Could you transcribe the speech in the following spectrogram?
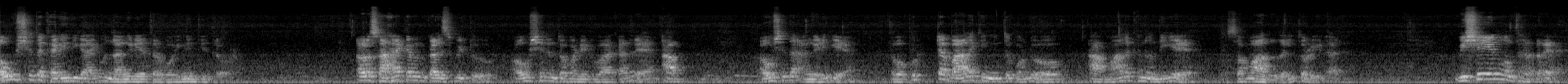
ಔಷಧ ಖರೀದಿಗಾಗಿ ಒಂದು ಅಂಗಡಿ ಹತ್ರ ಹೋಗಿ ನಿಂತಿದ್ರು ಅವರು. ಅವರ ಸಹಾಯಕರನ್ನು ಕಳಿಸಿಬಿಟ್ಟು ಔಷಧ ತಗೊಂಡಿರುವಾಗಾದರೆ ಆ ಔಷಧ ಅಂಗಡಿಗೆ ಒಬ್ಬ ಪುಟ್ಟ ಬಾಲಕಿ ನಿಂತುಕೊಂಡು ಆ ಮಾಲಕನೊಂದಿಗೆ ಸಂವಾದದಲ್ಲಿ ತೊಡಗಿದ್ದಾಳೆ ವಿಷಯ ಏನು ಅಂತ ಹೇಳಿದ್ರೆ,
